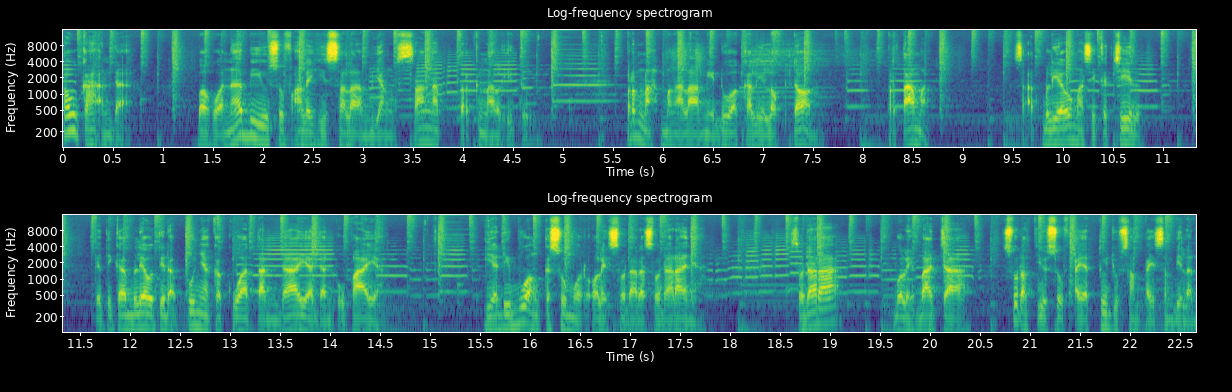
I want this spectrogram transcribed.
Tahukah Anda bahwa Nabi Yusuf alaihi salam yang sangat terkenal itu pernah mengalami dua kali lockdown. Pertama, saat beliau masih kecil, ketika beliau tidak punya kekuatan daya dan upaya, ia dibuang ke sumur oleh saudara-saudaranya. Saudara boleh baca surat Yusuf ayat 7 sampai 19.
